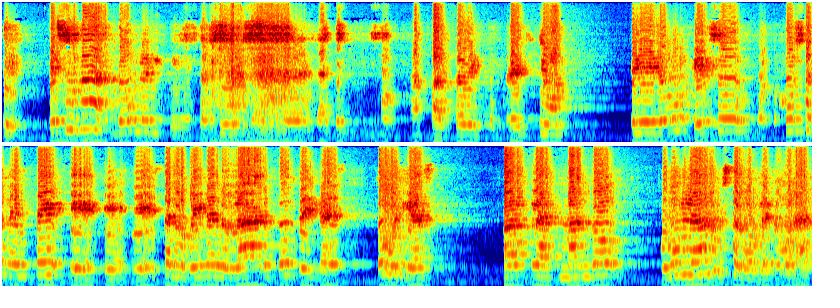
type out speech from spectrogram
Sí, es una doble victimización, una falta de comprensión, pero eso justamente eh, eh, esta novela a lo largo de las historias va plasmando por un lado esa doble moral,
